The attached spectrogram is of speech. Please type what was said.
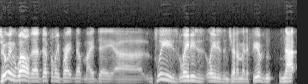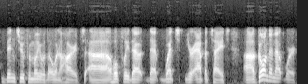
Doing well. That definitely brightened up my day. Uh, please, ladies, ladies and gentlemen, if you have not been too familiar with Owen Hart, uh, hopefully that that whets your appetite. Uh, go on the network.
